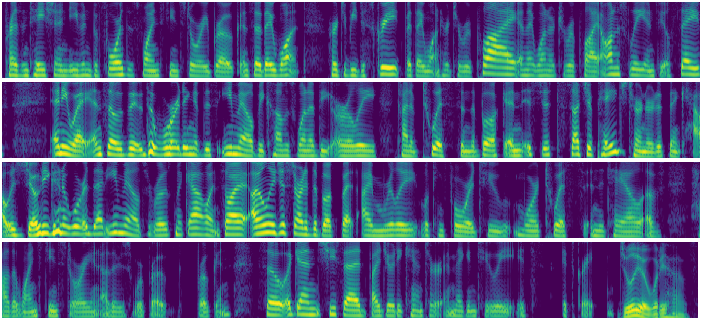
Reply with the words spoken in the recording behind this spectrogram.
presentation even before this weinstein story broke. And so they want her to be discreet but they want her to reply and they want her to reply honestly and feel safe. Anyway and so the, the wording of this email becomes one of the early kind of twists in the book. And it's just such a page turner to think, how is Jodi going to word that email to Rose McGowan? So I, I, only just started the book, but I'm really looking forward to more twists in the tale of how the Weinstein story and others were broke broken. So again, she said by Jodi Kantor and Megan Twohey, it's it's great. Julia, what do you have?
